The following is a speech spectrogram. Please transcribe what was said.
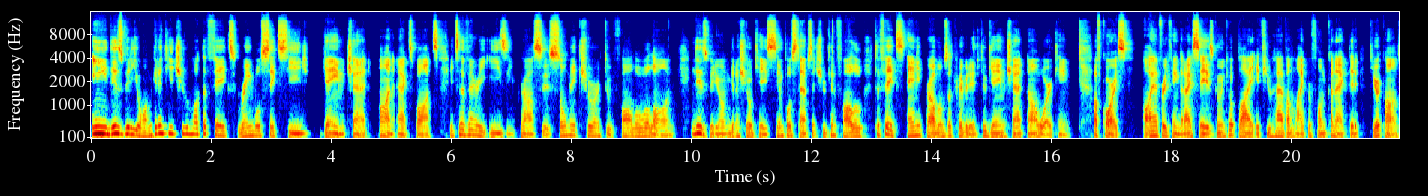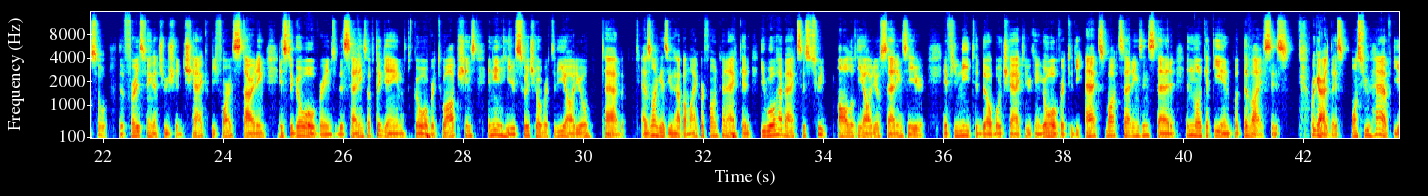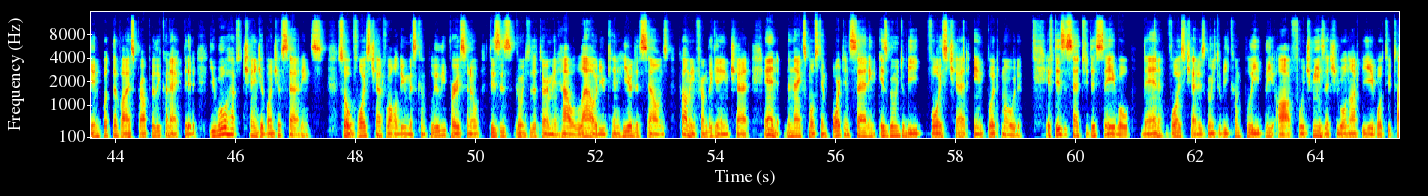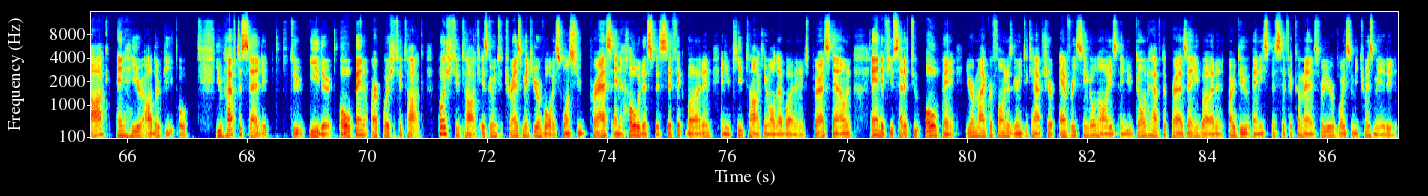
In this video, I'm gonna teach you how to fix Rainbow Six Siege game chat on Xbox. It's a very easy process, so make sure to follow along. In this video, I'm gonna showcase simple steps that you can follow to fix any problems attributed to game chat not working. Of course, everything that I say is going to apply if you have a microphone connected to your console. The first thing that you should check before starting is to go over into the settings of the game, go over to options, and in here switch over to the audio tab. As long as you have a microphone connected, you will have access to all of the audio settings here. If you need to double check, you can go over to the Xbox settings instead and look at the input devices. Regardless, once you have the input device properly connected, you will have to change a bunch of settings. So voice chat volume is completely personal. This is going to determine how loud you can hear the sounds coming from the game chat. And the next most important setting is going to be voice chat input mode. If this is set to disable, then voice chat is going to be completely off, which means that you will not be able to talk and hear other people. You have to set it to either open or push to talk. Push to talk is going to transmit your voice once you press and hold a specific button and you keep talking while that button is pressed down. And if you set it to open, your microphone is going to capture every single noise and you don't have to press any button or do any specific commands for your voice to be transmitted.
